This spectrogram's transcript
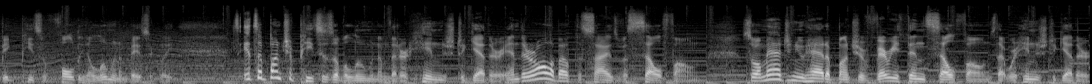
big piece of folding aluminum, basically. It's a bunch of pieces of aluminum that are hinged together, and they're all about the size of a cell phone. So imagine you had a bunch of very thin cell phones that were hinged together,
